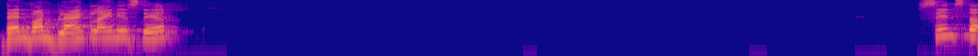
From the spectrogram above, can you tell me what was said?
Then one blank line is there. Since the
